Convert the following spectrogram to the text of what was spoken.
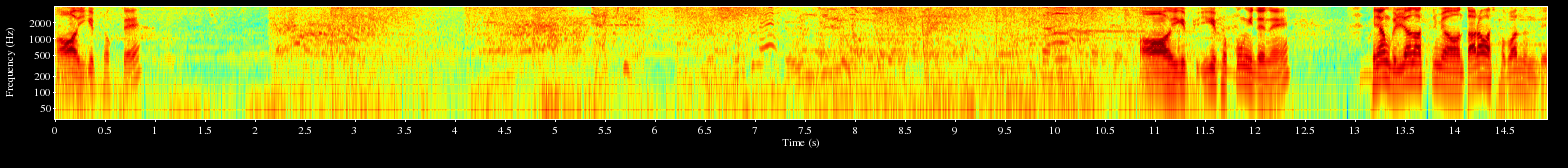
아 이게 벽대? 아 이게 이게 벽공이 되네 그냥 밀려났으면 따라가 잡았는데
